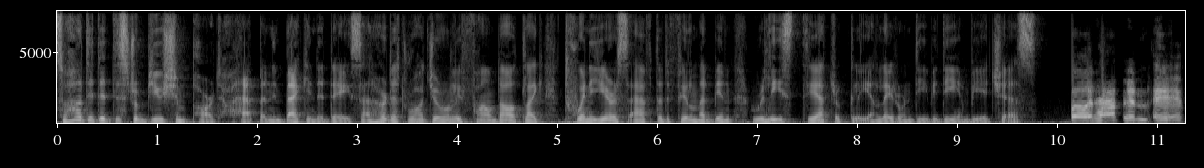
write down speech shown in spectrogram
So how did the distribution part happen back in the days? I heard that Roger only found out like 20 years after the film had been released theatrically and later on DVD and VHS. Well, it happened. It,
